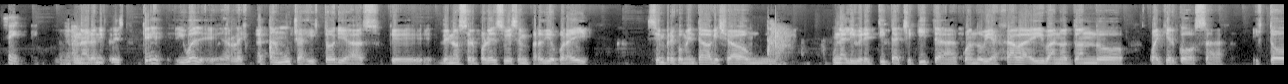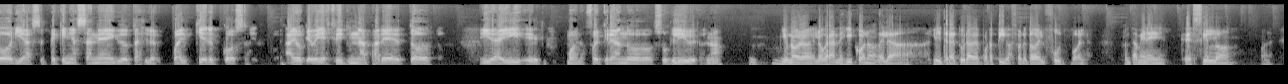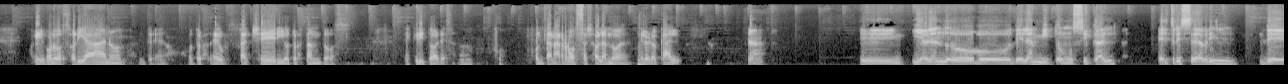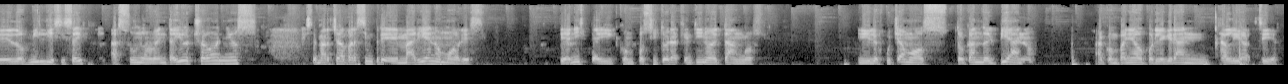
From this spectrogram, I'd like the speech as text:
Sí una gran diferencia. Que igual eh, rescatan muchas historias que de no ser por él se hubiesen perdido por ahí. Siempre comentaba que llevaba una libretita chiquita cuando viajaba iba anotando cualquier cosa, historias, pequeñas anécdotas, cualquier cosa. algo que veía escrito en una pared, todo. Y de ahí, eh, bueno, fue creando sus libros, ¿no? Y uno de los grandes íconos de la literatura deportiva, sobre todo el fútbol. También hay que decirlo, el gordo Soriano, entre otros, Sacheri y otros tantos escritores. ¿no? Fontana Rosa, ya hablando de lo local. Eh, y hablando del ámbito musical, el 13 de abril de 2016, a sus 98 años, se marchaba para siempre Mariano Mores, pianista y compositor argentino de tangos. Y lo escuchamos tocando el piano, acompañado por el gran Charlie García.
